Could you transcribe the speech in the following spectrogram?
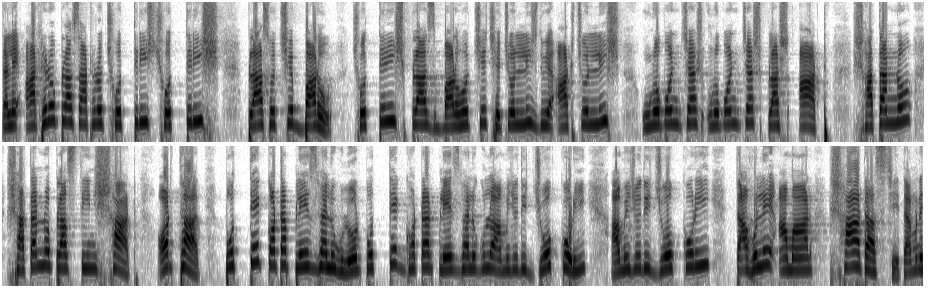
তাহলে আঠেরো প্লাস আঠেরো ছত্রিশ ছত্রিশ প্লাস হচ্ছে বারো, ছত্রিশ প্লাস বারো হচ্ছে ছেচল্লিশ, দুই আটচল্লিশ উনপঞ্চাশ উনপঞ্চাশ প্লাস আট, সাতান্ন সাতান্ন প্লাস তিন, ষাট অর্থাৎ প্রত্যেক কটা প্লেস ভ্যালুগুলোর প্রত্যেক ঘটার প্লেস ভ্যালুগুলো আমি যদি যোগ করি, আমি যদি যোগ করি, তাহলে আমার ষাট আসছে। তার মানে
